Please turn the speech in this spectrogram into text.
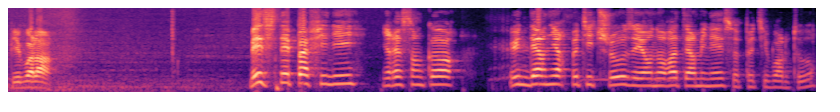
Puis voilà. Mais ce n'est pas fini. Il reste encore une dernière petite chose et on aura terminé ce petit World Tour.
